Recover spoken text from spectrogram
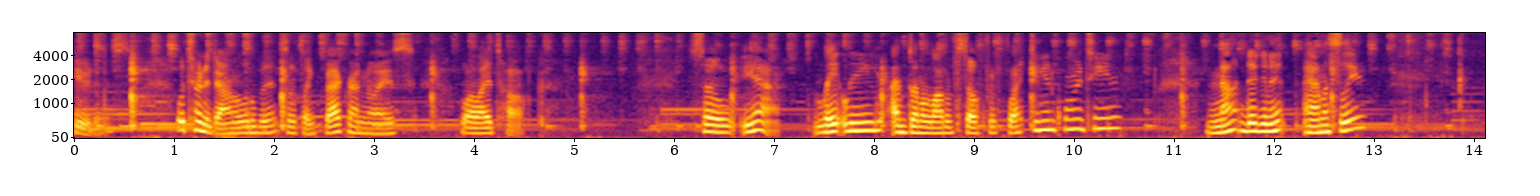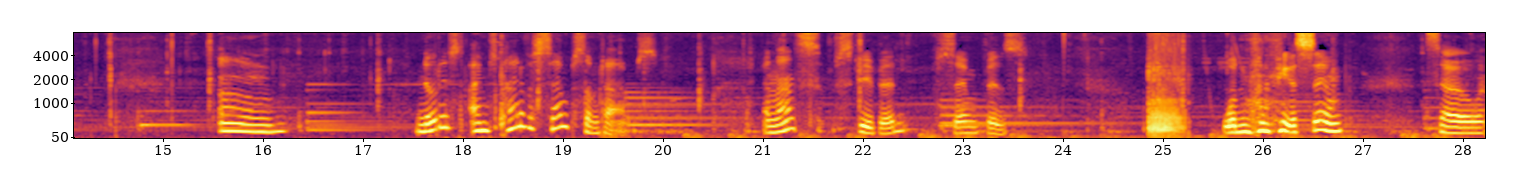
Here it is. We'll turn it down a little bit so it's like background noise while I talk. So, yeah, lately I've done a lot of self reflecting in quarantine. Not digging it, honestly. Um, noticed I'm kind of a simp sometimes. And that's stupid. Simp is. Wouldn't want to be a simp. So,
